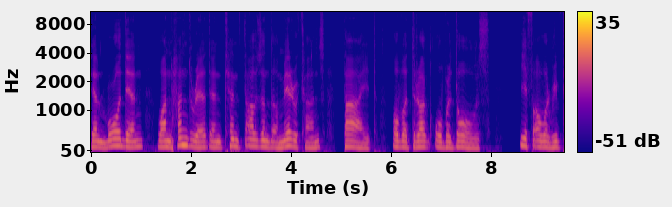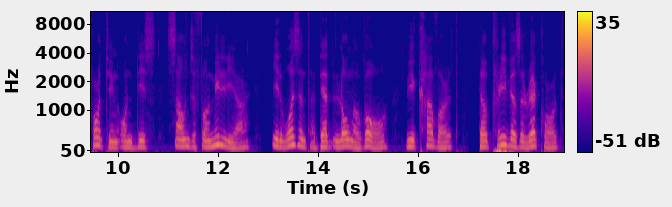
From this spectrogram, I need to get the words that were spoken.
that more than 110,000 Americans died of a drug overdose. If our reporting on this sounds familiar, it wasn't that long ago we covered the previous record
